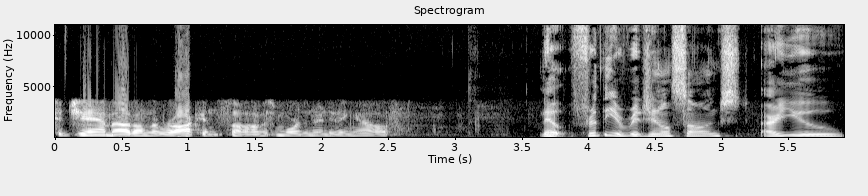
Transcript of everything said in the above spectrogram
to jam out on the rockin' songs more than anything else. Now, for the original songs, are you,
